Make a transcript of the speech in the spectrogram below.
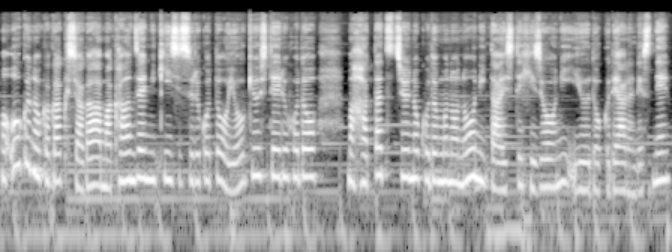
まあ、多くの科学者が、まあ、完全に禁止することを要求しているほど、まあ、発達中の子どもの脳に対して非常に有毒であるんですね。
